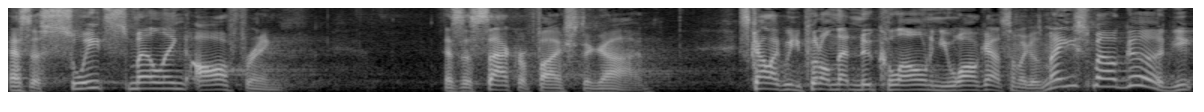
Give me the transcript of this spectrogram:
as a sweet smelling offering, as a sacrifice to God. It's kind of like when you put on that new cologne and you walk out, somebody goes, Man, you smell good. You,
